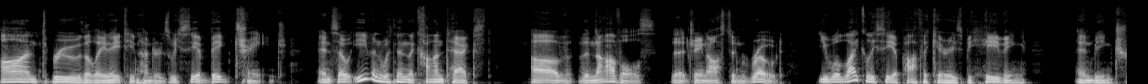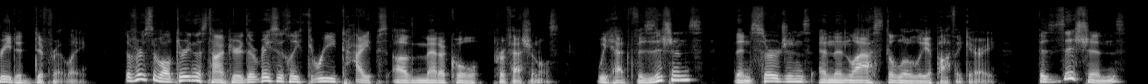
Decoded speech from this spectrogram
on through the late 1800s, we see a big change. And so, even within the context of the novels that Jane Austen wrote, you will likely see apothecaries behaving and being treated differently. So, first of all, during this time period, there were basically three types of medical professionals. We had physicians, then surgeons, and then last the lowly apothecary. Physicians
